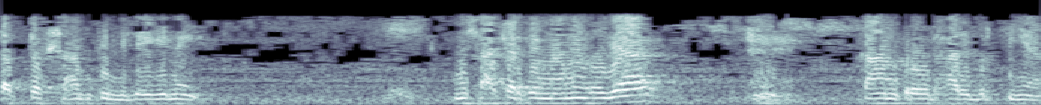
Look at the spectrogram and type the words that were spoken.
तब तक शांति मिलेगी नहीं। निशाचर के माने हो गया, काम क्रोध आदि वृत्तियाँ।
